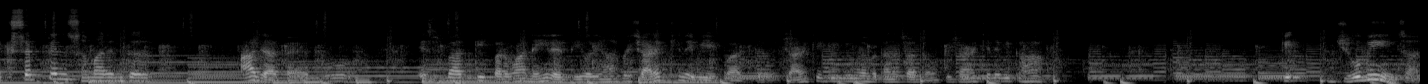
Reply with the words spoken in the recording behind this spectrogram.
एक्सेप्टेंस हमारे अंदर आ जाता है तो इस बात की परवाह नहीं रहती और यहाँ पे चाणक्य ने भी एक बात चाणक्य की भी मैं बताना चाहता हूँ कि चाणक्य ने भी कहा कि जो भी इंसान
